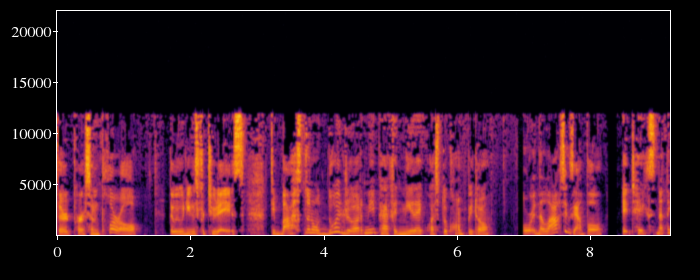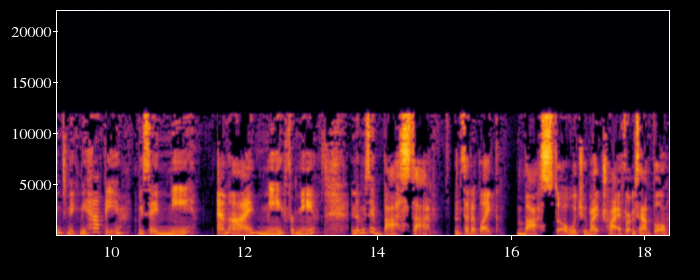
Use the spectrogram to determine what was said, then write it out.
third person plural that we would use for two days. Ti bastano due giorni per finire questo compito. Or in the last example, it takes nothing to make me happy. We say me, M I, me for me, and then we say basta instead of like basto, which we might try, for example,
